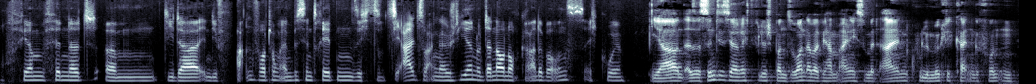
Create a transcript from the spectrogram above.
auch Firmen findet, ähm, die da in die Verantwortung ein bisschen treten, sich sozial zu engagieren und dann auch noch gerade bei uns, echt cool. Ja, und also es sind dieses Jahr recht viele Sponsoren, aber wir haben eigentlich so mit allen coole Möglichkeiten gefunden,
